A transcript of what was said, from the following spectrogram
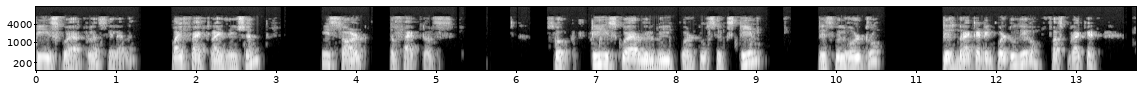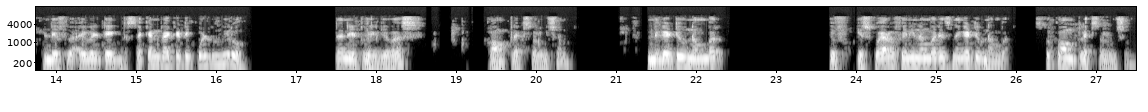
t square plus 11 by factorization we solved the factors. So t square will be equal to 16 this will hold true. This bracket equal to 0 first bracket. And if I will take the second bracket equal to 0 then it will give us complex solution. Negative number if square of any number is negative number so complex solution.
